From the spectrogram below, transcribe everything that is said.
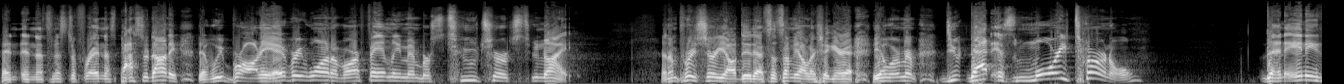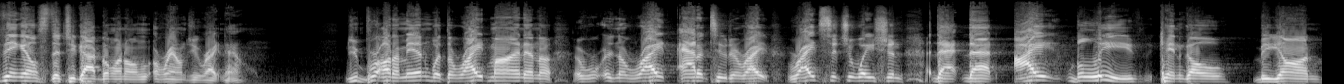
and, and that's Mr. Fred and that's Pastor Donnie, that we brought every one of our family members to church tonight. And I'm pretty sure y'all did that. So some of y'all are shaking your head. Yeah, well, remember, dude, that is more eternal than anything else that you got going on around you right now. You brought them in with the right mind and a, in the right attitude and right right situation that that I believe can go beyond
